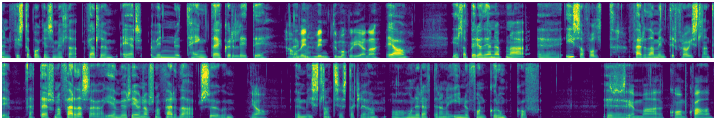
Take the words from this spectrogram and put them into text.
En fyrsta bókin sem ég ætla að fjalla um er vinnu tengda ykkur leiti. Já, vegna... vindum okkur í hana. Já, ég ætla að byrja því að nefna uh, Ísafold, ferðamyndir frá Íslandi. Þetta er svona ferðasaga. Ég er mjög hrifin af svona ferðasögum. Já um Ísland sérstaklega og hún er eftir hana Ínu von Grumkov sem að kom hvaðan?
